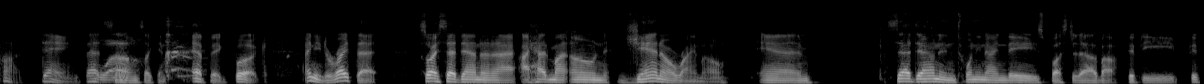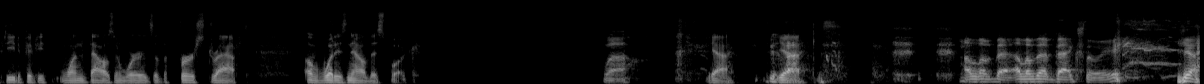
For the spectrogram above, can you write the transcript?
hot oh, dang, that wow. sounds like an epic book. I need to write that. So I sat down and I, I had my own NaNoWriMo and sat down in 29 days, busted out about 50, 50 to 51,000 words of the first draft of what is now this book. Wow. Yeah. Yeah. I love that. I love that backstory. yeah.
